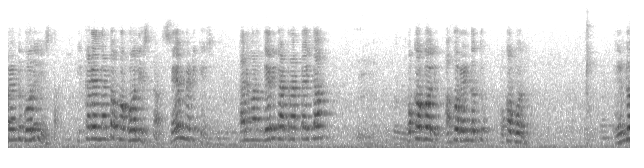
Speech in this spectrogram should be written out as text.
రెండు గోళీలు ఇస్తాం. ఇక్కడ ఏంటంటే ఒక గోళీ ఇస్తున్నాడు సేమ్ మెడికేషన్ కానీ మనం దేనికి అట్రాక్ట్ అవుతాం? ఒక గోళీ. అప్పుడు రెండు వద్దు. ఒక గోళీ. రెండో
